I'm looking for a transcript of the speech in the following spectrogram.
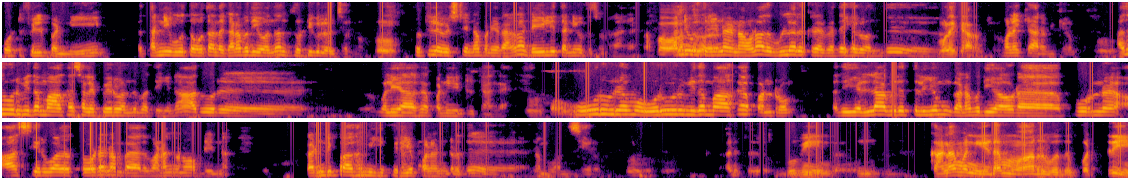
போட்டு ஃபில் பண்ணி தண்ணி ஊத்த ஊத்த அந்த கணபதியை வந்து அந்த தொட்டிக்குள்ள வச்சிடணும். தொட்டில வச்சுட்டு என்ன பண்ணிடுறாங்கன்னா டெய்லி தண்ணி ஊத்த சொல்றாங்க. தண்ணி ஊத்துனீங்கன்னா என்ன ஆகும்னா அது உள்ள இருக்கிற விதைகள் வந்து முளைக்க ஆரம்பிச்சிடும். முளைக்க ஆரம்பிக்கும் ம். அது ஒரு விதமாக சில பேர் வந்து பாத்தீங்கன்னா அது ஒரு வழியாக பண்ணிக்கிட்டு இருக்காங்க. ஒரு விதம் ஒரு ஒரு விதமாக பண்றோம். அது எல்லா விதத்திலையும் கணபதியோட பூர்ண ஆசீர்வாதத்தோட நம்ம அதை வணங்கணும் அப்படின்னா கண்டிப்பாக மிகப்பெரிய பலன்றது நம்ம வந்து சேரும். அடுத்தது புவி ம், கணவன் இடம் மாறுவது பற்றி.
